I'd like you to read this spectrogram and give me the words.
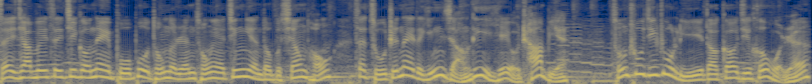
在一家 VC 机构内部，不同的人从业经验都不相同，在组织内的影响力也有差别。从初级助理到高级合伙人，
